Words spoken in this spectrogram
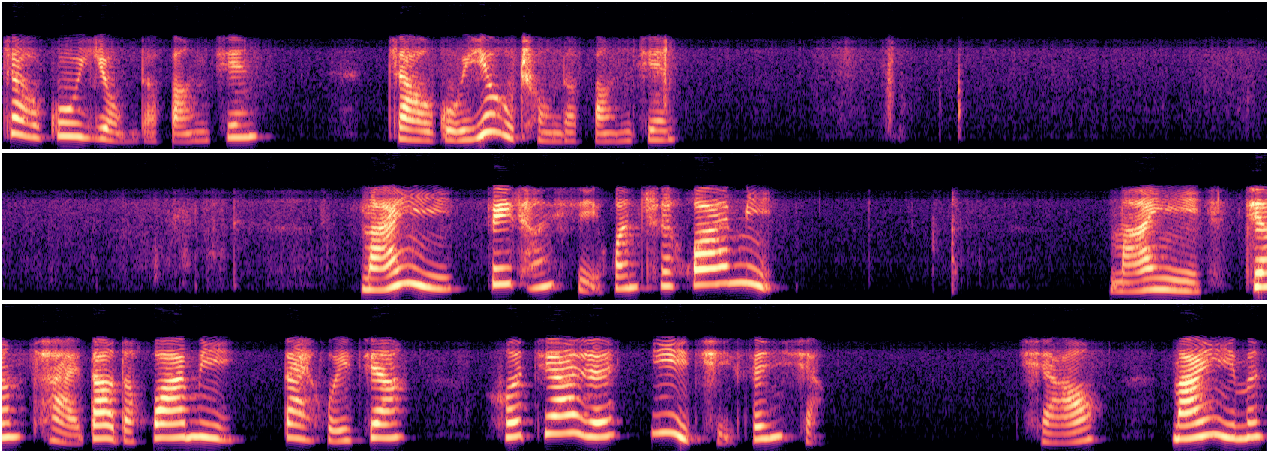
照顾蛹的房间。照顾幼虫的房间。蚂蚁非常喜欢吃花蜜。蚂蚁将采到的花蜜带回家，和家人一起分享。瞧，蚂蚁们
